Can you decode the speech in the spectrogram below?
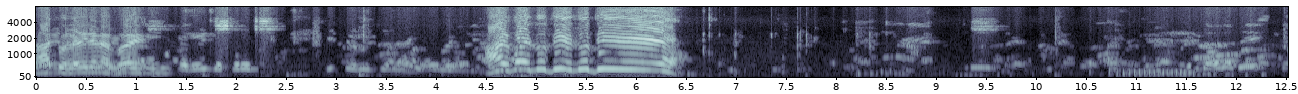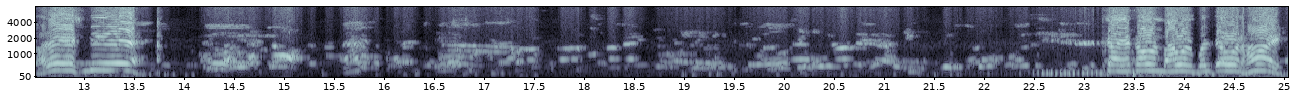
હા, તો લઈ લે ભાઈ. હાલ ભાઈ, દૂધી દૂધી. હલે, એસબી. એકાવન બાવન પંચાવન સાઠ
